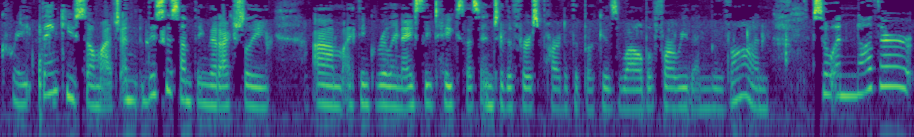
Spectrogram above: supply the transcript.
Great, thank you so much. And this is something that actually, um, I think, really nicely takes us into the first part of the book as well. Before we then move on, so another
